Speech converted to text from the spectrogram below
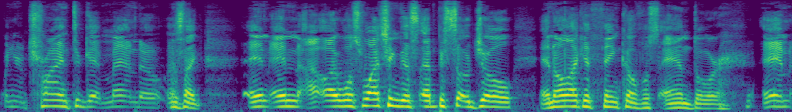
when you're trying to get Mando, it's like, and and I, I was watching this episode, Joel, and all I could think of was Andor, and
